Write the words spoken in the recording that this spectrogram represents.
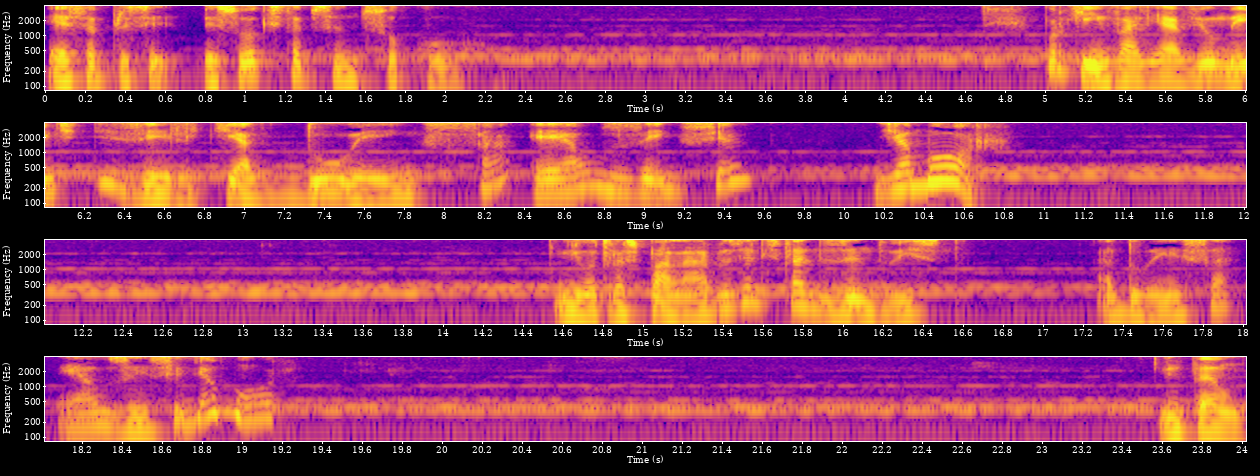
Essa pessoa que está precisando de socorro. Porque, invariavelmente, diz ele que a doença é a ausência de amor. Em outras palavras, ele está dizendo isto. A doença é a ausência de amor. Então,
